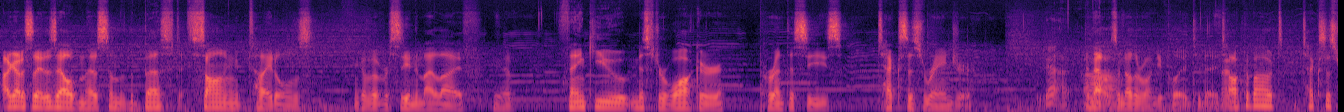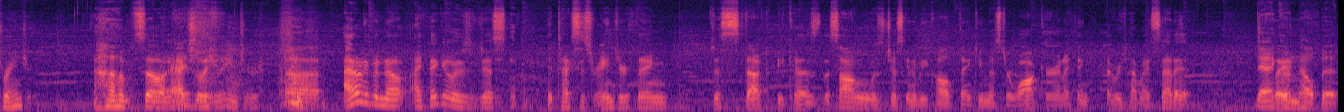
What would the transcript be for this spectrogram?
I gotta say, this album has some of the best song titles I think I've ever seen in my life. We have "Thank You, Mr. Walker," parentheses Texas Ranger, yeah, and that was um, another one you played today. Talk about Texas Ranger. Um, so The Eyes of the actually, Ranger. uh, I don't even know. I think it was just the Texas Ranger thing just stuck because the song was just going to be called "Thank You, Mr. Walker," and I think every time I said it, Yeah, I Clay- couldn't help it.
